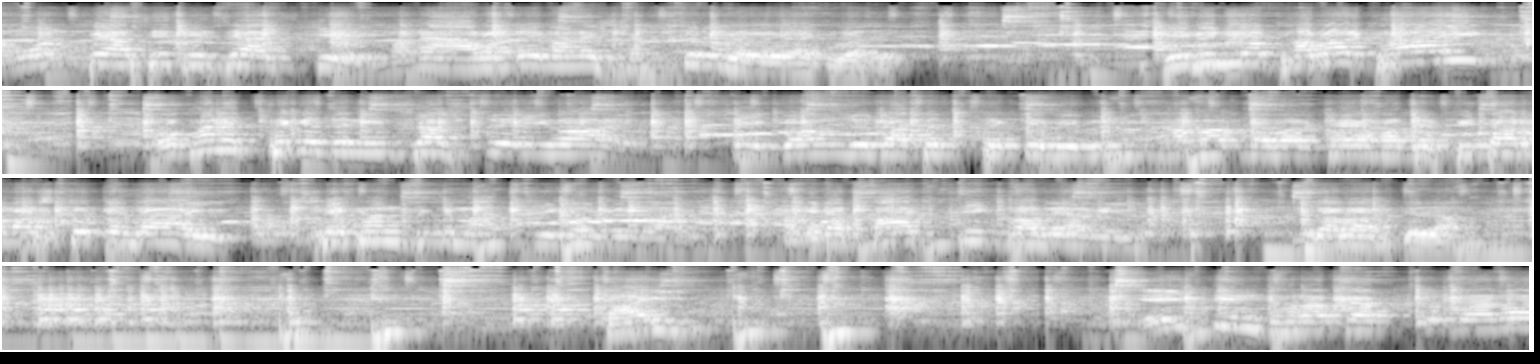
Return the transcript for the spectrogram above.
এমন পেঁয়াজি দিয়েছে আজকে মানে আমারে মানে শেষ করে গেল একবারে। বিভিন্ন খাবার খাই ওখানে থেকে যে নির্যাস তৈরি হয়, সেই গঞ্জ জাতের থেকে বিভিন্ন খাবার দাবার খাই, আমাদের পিতার মস্তকে যাই সেখান থেকে মাতৃগর্ভে যাই এটা বাহ্যিক ভাবে আমি জবাব দিলাম। তাই এই তিন ধারা প্রাপ্ত যারা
